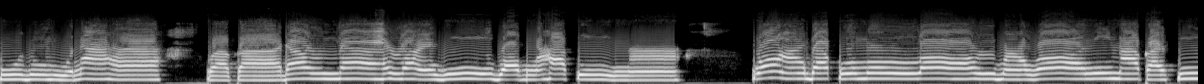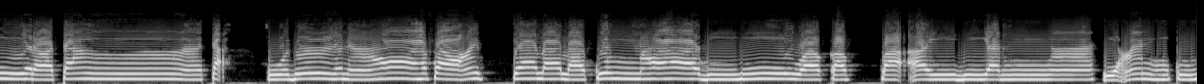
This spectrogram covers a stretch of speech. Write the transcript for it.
يأخذونها وكان الله عزيزا حكيما وعدكم الله مظالم كثيرة تأخذونها أنزل لكم هذه وكف أيدي الناس عنكم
